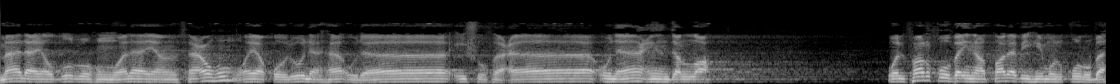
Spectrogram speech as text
ما لا يضرهم ولا ينفعهم ويقولون هؤلاء شفعاؤنا عند الله. والفرق بين طلبهم القربة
